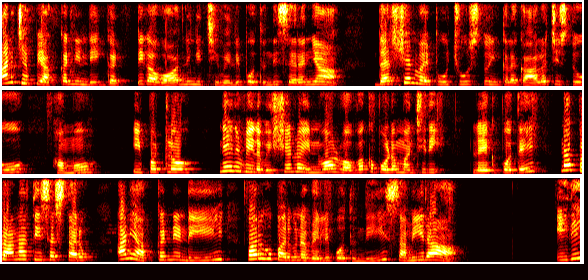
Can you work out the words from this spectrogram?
అని చెప్పి అక్కడి నుండి గట్టిగా వార్నింగ్ ఇచ్చి వెళ్ళిపోతుంది శరణ్య. దర్శన్ వైపు చూస్తూ ఇంకలకి ఆలోచిస్తూ అమ్మో ఇప్పట్లో నేను వీళ్ళ విషయంలో ఇన్వాల్వ్ అవ్వకపోవడం మంచిది. లేకపోతే నా ప్రాణాలు తీసేస్తారు అని అక్కడి నుండి పరుగు పరుగున వెళ్ళిపోతుంది సమీరా. ఇది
